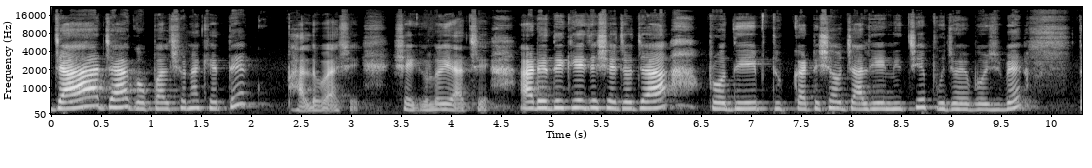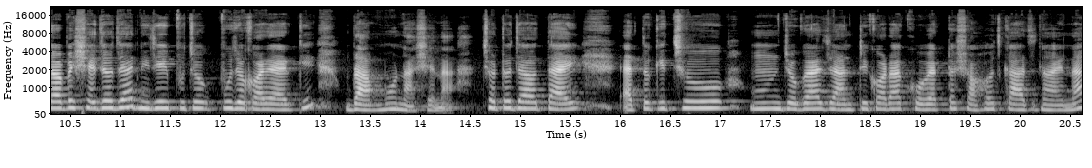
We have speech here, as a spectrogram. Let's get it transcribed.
যা যা গোপাল সোনা খেতে ভালোবাসে, সেগুলোই আছে। আর এদিকে যে সেজো যা, প্রদীপ ধূপকাঠি সব জ্বালিয়ে নিচ্ছে, পুজোয় বসবে। তবে সেজো যা নিজেই পুজো পুজো করে আর কি। ব্রাহ্মণ আসে না। ছোট যাও তাই। এত কিছু জোগাড় যান্ত্রী করা খুব একটা সহজ কাজ নয় না?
